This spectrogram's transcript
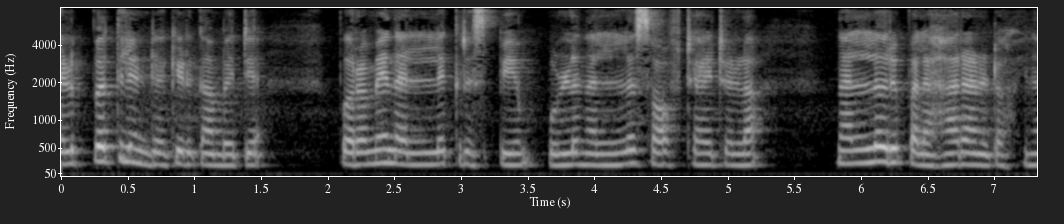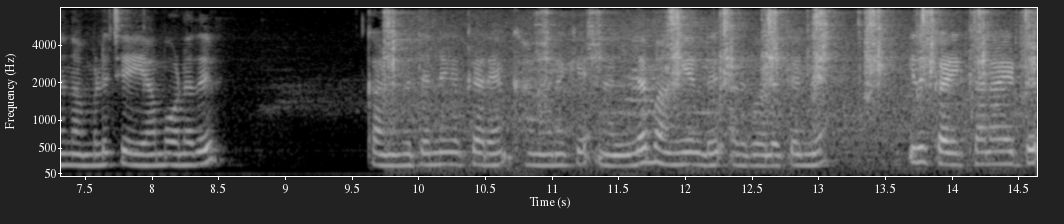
എളുപ്പത്തിൽ ഉണ്ടാക്കിയെടുക്കാൻ പറ്റിയ പുറമേ നല്ല ക്രിസ്പിയും ഉള്ളിൽ നല്ല സോഫ്റ്റ് ആയിട്ടുള്ള നല്ലൊരു പലഹാരമാണ് കേട്ടോ ഇന്ന് നമ്മൾ ചെയ്യാൻ പോണത്. കാണുമ്പോൾ തന്നെ നിങ്ങൾക്ക് അറിയാം കാണാനൊക്കെ നല്ല ഭംഗിയുണ്ട്. അതുപോലെ തന്നെ ഇത് കഴിക്കാനായിട്ട്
